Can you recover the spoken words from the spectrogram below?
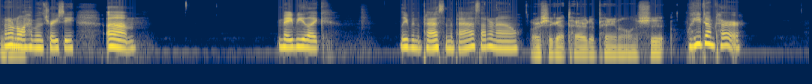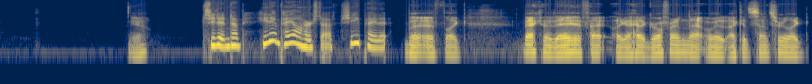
I don't know Mhm. what happened with Tracy. Um maybe like leaving the past in the past. I don't know. Or she got tired of paying all this shit. Well he dumped her. Yeah, She didn't dump he didn't pay all her stuff. She paid it. but if like back in the day, if I like I had a girlfriend that would I could sense her like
